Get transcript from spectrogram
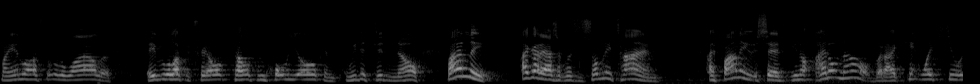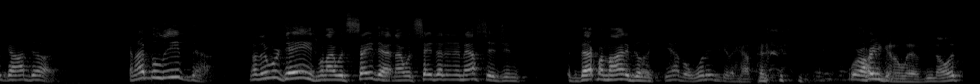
my in-laws for a little while, or maybe we'll have to travel, travel from Holyoke. And we just didn't know. Finally, I got asked a question so many times. I finally said, you know, I don't know, but I can't wait to see what God does. And I believe that. Now, there were days when I would say that, and I would say that in a message, and at the back of my mind, I'd be like, yeah, but what is going to happen? Where are you going to live? You know, it's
